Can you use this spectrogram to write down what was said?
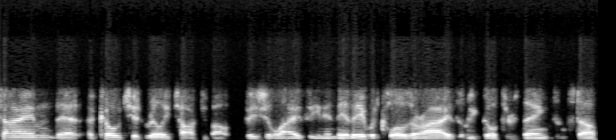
time that a coach had really talked about visualizing and they, they would close our eyes and we'd go through things and stuff.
